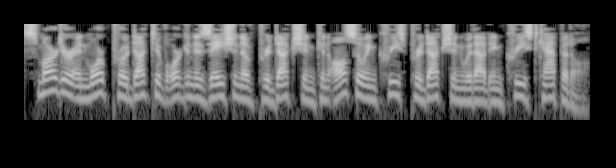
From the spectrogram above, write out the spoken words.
Smarter and more productive organization of production can also increase production without increased capital.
